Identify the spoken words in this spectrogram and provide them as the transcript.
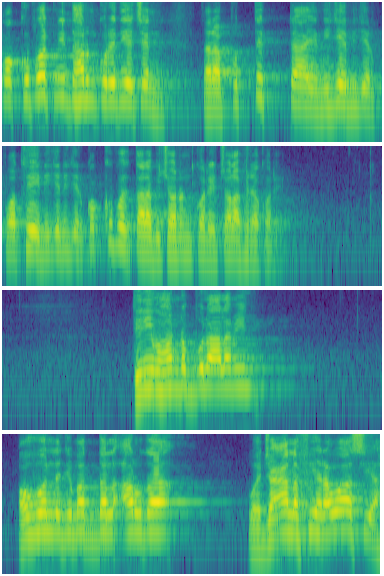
কক্ষপথ নির্ধারণ করে দিয়েছেন। তারা প্রত্যেকটাই নিজের নিজের পথে, নিজের নিজের কক্ষপথে তারা বিচরণ করে, চলাফেরা করে। তিনি মহান রব্বুল আলমিন অহুয়াল্লাজি মাদ্দাল আরদা ও জায়ালাফিয়া রাওয়াসিয়া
